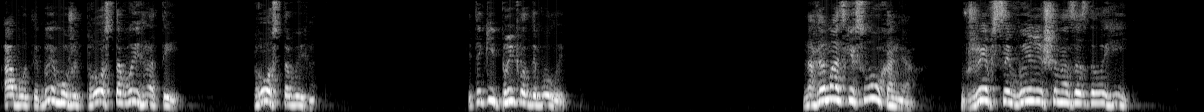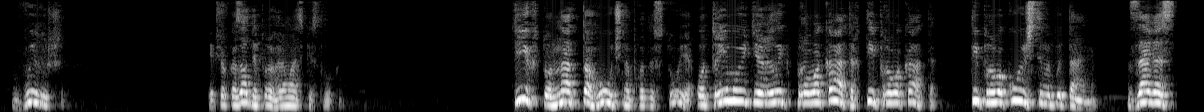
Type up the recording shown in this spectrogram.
Або тебе можуть просто вигнати. Просто вигнати. І такі приклади були. На громадських слуханнях вже все вирішено заздалегідь. Вирішено. Якщо казати про громадські слухання. Ті, хто надто гучно протестує, отримують ярлик провокатор. Ти провокатор. Ти провокуєш цими питаннями. Зараз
